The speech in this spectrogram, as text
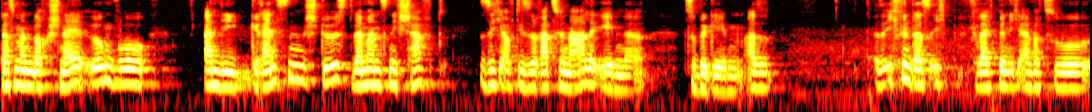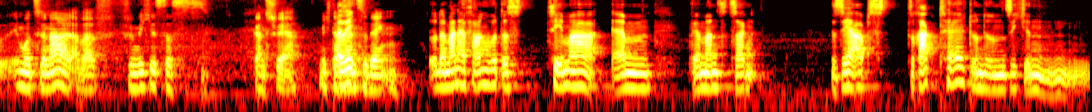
dass man doch schnell irgendwo an die Grenzen stößt, wenn man es nicht schafft, sich auf diese rationale Ebene zu begeben? Also, also ich finde das, ich, vielleicht bin ich einfach zu emotional, aber für mich ist das ganz schwer, mich da Also reinzudenken. Oder meiner Erfahrung wird das Thema, ähm, wenn man sozusagen sehr abstrakt hält und, und sich in,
